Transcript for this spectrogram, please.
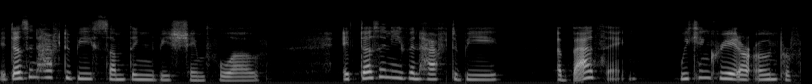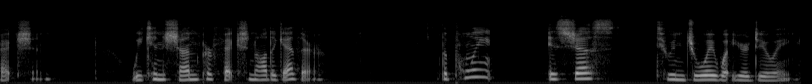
It doesn't have to be something to be shameful of. It doesn't even have to be a bad thing. We can create our own perfection. We can shun perfection altogether. The point is just to enjoy what you're doing,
